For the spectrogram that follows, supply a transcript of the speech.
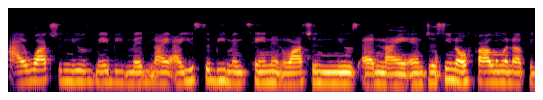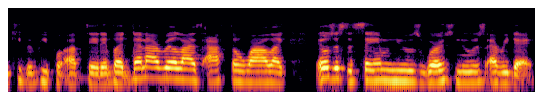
I watch the news maybe midnight. I used to be maintaining watching the news at night and just, you know, following up and keeping people updated. But then I realized after a while, like, it was just the same news, worse news every day.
